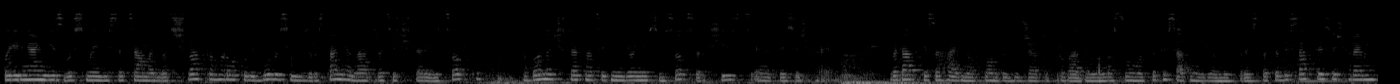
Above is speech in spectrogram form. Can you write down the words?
В порівнянні з 8 місяцями 2024 року відбулося їх зростання на 34% або на 14 мільйонів 746 е, тисяч гривень. Видатки загального фонду бюджету проведено на суму 50 мільйонів 350 тисяч гривень,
